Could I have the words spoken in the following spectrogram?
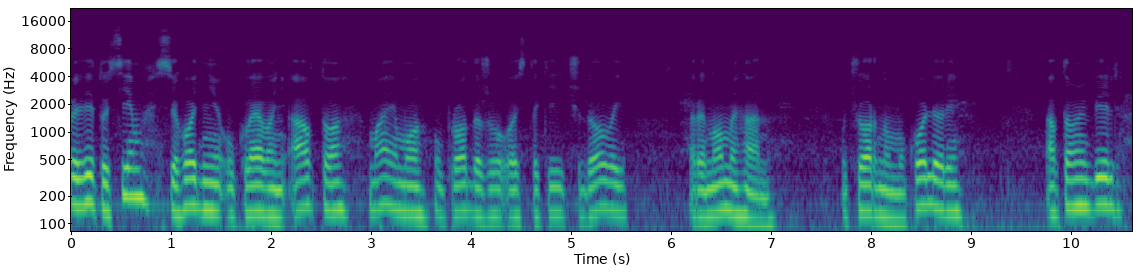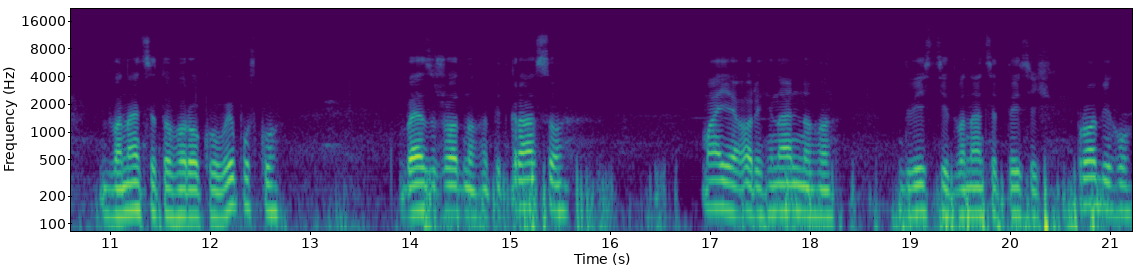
Привіт усім! Сьогодні у Клевань Авто маємо у продажу ось такий чудовий Renault Megane у чорному кольорі. Автомобіль 12-го року випуску, без жодного підкрасу. Має оригінального 212 тисяч пробігу.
